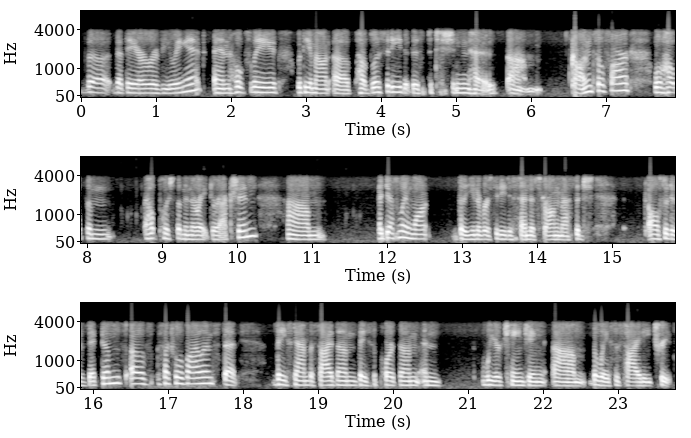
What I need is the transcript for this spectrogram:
the, that they are reviewing it, and hopefully, with the amount of publicity that this petition has um, gotten so far, will help them help push them in the right direction. Um, I definitely want the university to send a strong message, also to victims of sexual violence, that they stand beside them, they support them, and we are changing um, the way society treats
